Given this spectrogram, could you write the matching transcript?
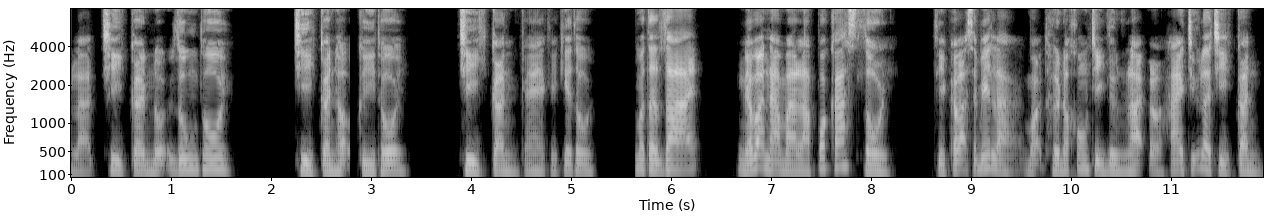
là chỉ cần nội dung thôi, chỉ cần hậu kỳ thôi, chỉ cần cái này cái kia thôi. Nhưng mà thật ra ấy nếu bạn nào mà làm podcast rồi, thì các bạn sẽ biết là mọi thứ nó không chỉ dừng lại ở hai chữ là chỉ cần.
